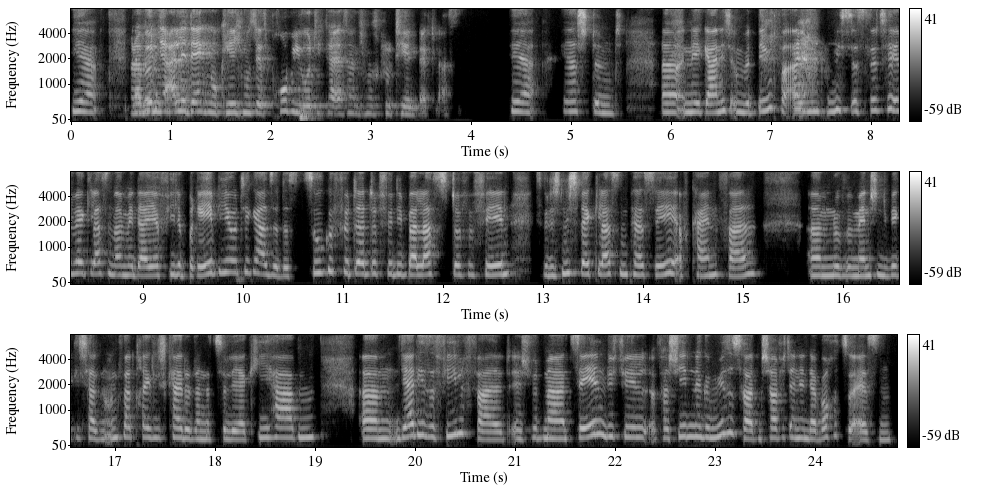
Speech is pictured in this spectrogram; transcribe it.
Ja. Und da würden ja alle denken, okay, ich muss jetzt Probiotika essen und ich muss Gluten weglassen. Ja, ja, stimmt. Äh, nee, gar nicht unbedingt. Vor allem nicht das Gluten weglassen, weil mir da ja viele Präbiotika, also das Zugefütterte für die Ballaststoffe fehlen. Das würde ich nicht weglassen per se, auf keinen Fall. Ähm, nur für Menschen, die wirklich halt eine Unverträglichkeit oder eine Zöliakie haben. Ähm, ja, diese Vielfalt. Ich würde mal erzählen, wie viele verschiedene Gemüsesorten schaffe ich denn in der Woche zu essen.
